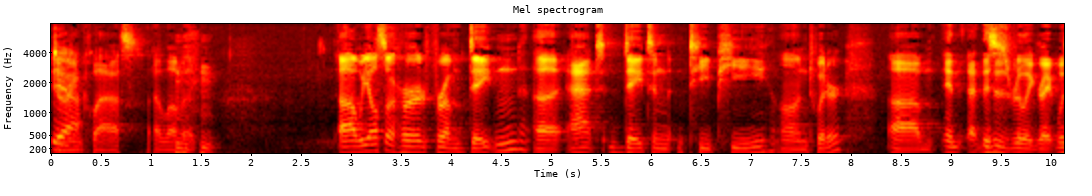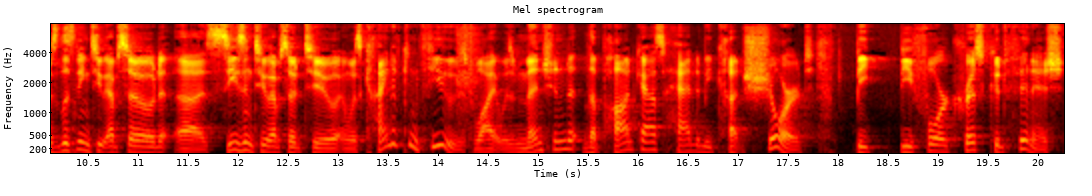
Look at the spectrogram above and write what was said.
during Yeah. class. I love it. Uh, we also heard from Dayton uh, at Dayton TP on Twitter. Um, and this is really great. Was listening to episode uh, season two, episode two, and was kind of confused why it was mentioned the podcast had to be cut short be before Chris could finish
